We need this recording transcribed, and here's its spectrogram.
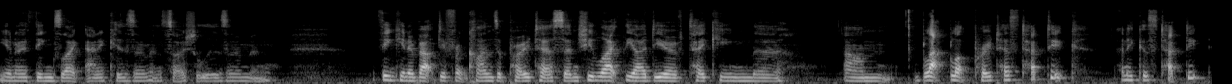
you know things like anarchism and socialism and thinking about different kinds of protests, and she liked the idea of taking the um, black bloc protest tactic, anarchist tactic,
